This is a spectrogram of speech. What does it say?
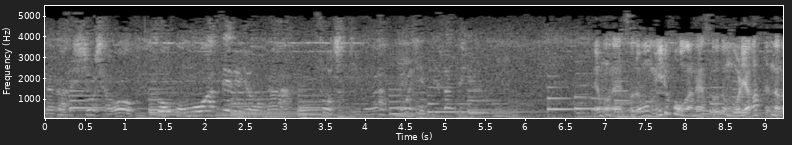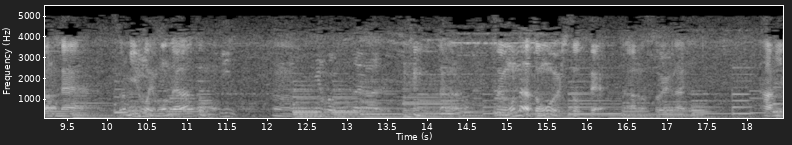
なんか視聴者をそう思わせるような装置っていうのがここに設定されている。でもねそれも見る方がねそれでも盛り上がってんだからね。それ見る方に問題があると思う。うん見る方に問題がある。だからそういうもんだと思うよ人って。あのそういう何旅。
